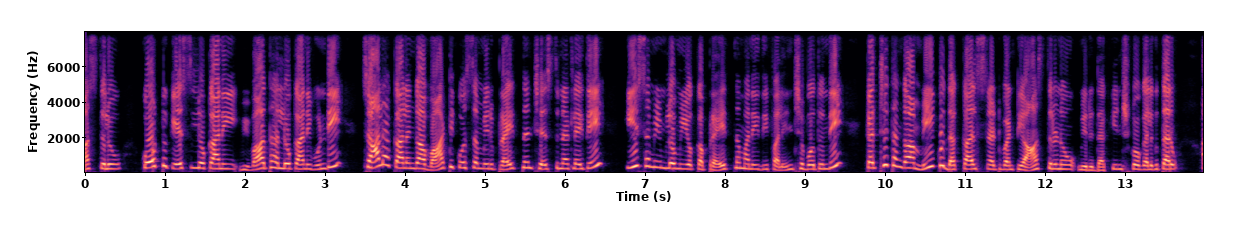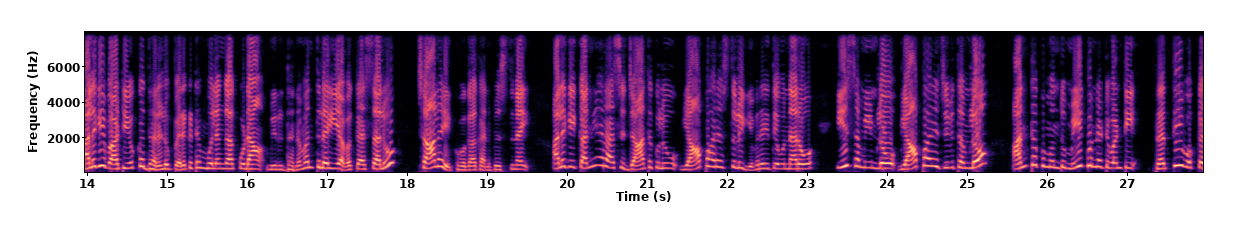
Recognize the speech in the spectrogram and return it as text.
ఆస్తులు కోర్టు కేసుల్లో కాని వివాదాల్లో కాని ఉండి చాలా కాలంగా వాటి కోసం మీరు ప్రయత్నం చేస్తున్నట్లయితే ఈ సమయంలో మీ యొక్క ప్రయత్నం అనేది ఫలించబోతుంది. ఖచ్చితంగా మీకు దక్కాల్సినటువంటి ఆస్తులను మీరు దక్కించుకోగలుగుతారు. అలాగే వాటి యొక్క ధరలు పెరగటం మూలంగా కూడా మీరు ధనవంతులయ్యే అవకాశాలు చాలా ఎక్కువగా కనిపిస్తున్నాయి. అలాగే కన్యారాశి జాతకులు వ్యాపారస్తులు ఎవరైతే ఉన్నారో ఈ సమయంలో వ్యాపార జీవితంలో అంతకుముందు మీకున్నటువంటి ప్రతి ఒక్క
